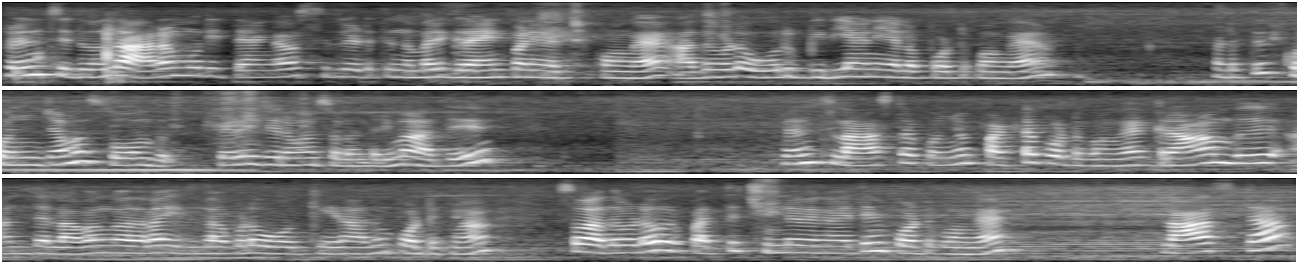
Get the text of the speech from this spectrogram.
ஃப்ரெண்ட்ஸ் இது வந்து அரைமுறி தேங்காய் சில்லு எடுத்து இந்த மாதிரி கிரைண்ட் பண்ணி வச்சுக்கோங்க. அதோட ஒரு பிரியாணி இலை போட்டுக்கோங்க. அடுத்து கொஞ்சமாக சோம்பு. பெருஞ்சீரகம்னு சொல்லுவோம் தெரியுமா அது? ஃப்ரெண்ட்ஸ் லாஸ்ட்டாக கொஞ்சம் பட்டை போட்டுக்கோங்க. கிராம்பு அந்த லவங்கம் அதெல்லாம் இருந்தால் கூட ஓகே தான். அதுவும் போட்டுக்கலாம். ஸோ அதோட ஒரு பத்து சின்ன வெங்காயத்தையும் போட்டுக்கோங்க. லாஸ்ட்டாக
